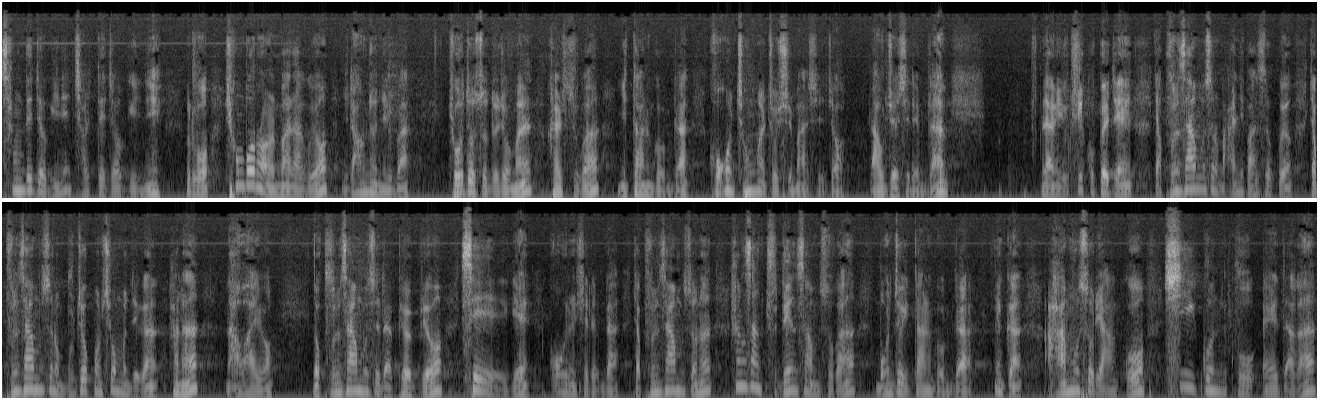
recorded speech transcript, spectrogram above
상대적이니 절대적이니 그리고 형벌은 얼마라고요? 1학년 일반 교도소도 정말 갈 수가 있다는 겁니다. 그건 정말 조심하시죠. 라고 주셔야 됩니다. 그 다음에 69페이지에 자, 분사무소는 많이 봤었고요. 자, 분사무소는 무조건 시험 문제가 하나 나와요. 너 분사무소에다 별표 세개꼭 이러셔야 됩니다. 자, 분사무소는 항상 주된 사무소가 먼저 있다는 겁니다. 그러니까 아무 소리 않고 시군구에다가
